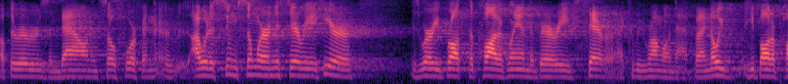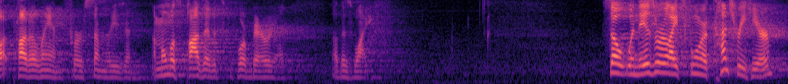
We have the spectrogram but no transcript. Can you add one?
up the rivers and down and so forth. And uh, I would assume somewhere in this area here is where he brought the plot of land to bury Sarah. I could be wrong on that, but I know he, he bought a plot of land for some reason. I'm almost positive it's before burial of his wife. So when the Israelites form a country here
